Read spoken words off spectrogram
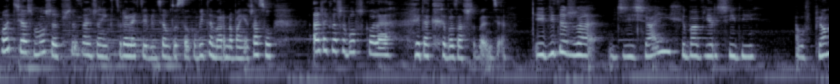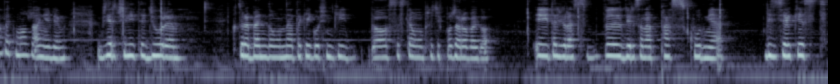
Chociaż muszę przyznać, że niektóre lekcje w liceum to jest całkowite marnowanie czasu, ale tak zawsze było w szkole i tak chyba zawsze będzie. I widzę, że dzisiaj chyba wiercili, albo w piątek może, a nie wiem, wiercili te dziury, które będą na takie głośniki do systemu przeciwpożarowego. I ta dziura jest wywiercona paskudnie. Widzicie, jak jest.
